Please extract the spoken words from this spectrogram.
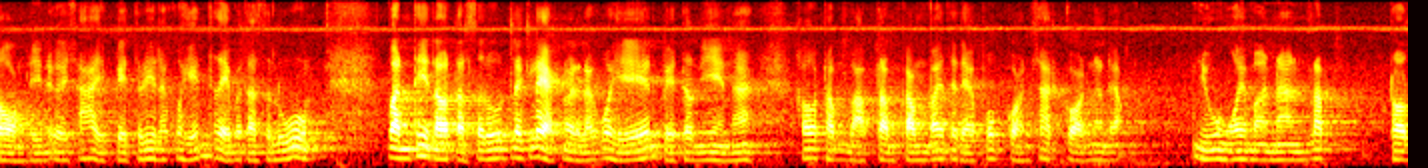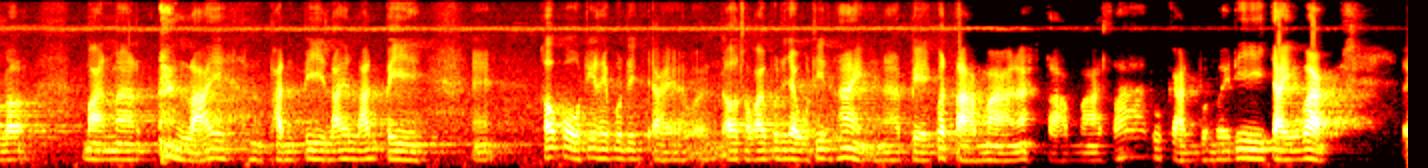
รองเลยนะเออใช่เปตัวนี้เราก็เห็นแต่มาตรัสรู้วันที่เราตรัสรู้แรกๆหน่อยเราก็เห็นเปตัวนี้นะเขาทำบาปทำกรรมไว้แต่แต่พบก่อนชาติก่อนนั่นแหละอยู่หวยมานานรับทรมานมาหลายพันปีหลายล้านปี เขาก็อุทิศให้พุทธเจ้าเอาถวายพุทธเจ้าอุทิศให้นะเปรตก็ตามมานะตามมาสาธุการบุญโดยดีใจว่าเอ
